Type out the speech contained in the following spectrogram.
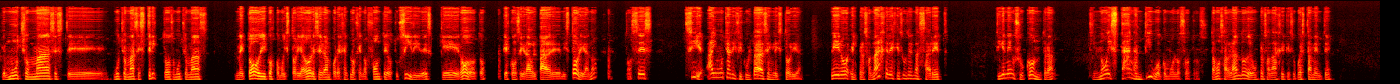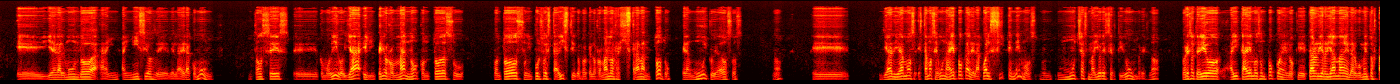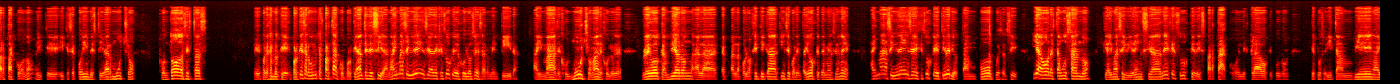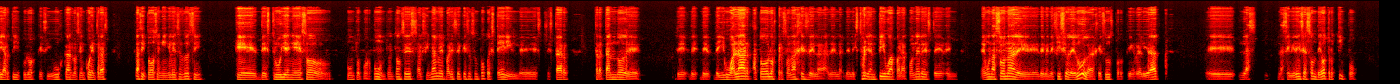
que mucho más, este, mucho más estrictos, mucho más metódicos como historiadores eran, por ejemplo, Genofonte o Tucídides que Heródoto, que es considerado el padre de la historia, ¿no? Entonces, sí, hay muchas dificultades en la historia, pero el personaje de Jesús de Nazaret tiene en su contra no es tan antiguo como los otros. Estamos hablando de un personaje que supuestamente eh, llega al mundo a, inicios de, la era común. Entonces, eh, como digo, ya el imperio romano con, toda su, con todo su impulso estadístico, porque los romanos registraban todo, eran muy cuidadosos, ¿no? Eh, ya digamos, estamos en una época de la cual sí tenemos muchas mayores certidumbres, ¿no? Por eso te digo, ahí caemos un poco en lo que Carrier llama el argumento espartaco, ¿no? Y que, que se puede investigar mucho con todas estas, eh, por ejemplo, que, ¿por qué es argumento espartaco? Porque antes decían, hay más evidencia de Jesús que de Julio César. Mentira, hay más de Julio, mucho más de Julio César. Luego cambiaron a la, a la apologética 1542 que te mencioné. Hay más evidencia de Jesús que de Tiberio. Tampoco es así. Y ahora están usando que hay más evidencia de Jesús que de Espartaco, el esclavo que puso y también hay artículos que si buscas los encuentras, casi todos en inglés, eso sí, que destruyen eso punto por punto. Entonces, al final me parece que eso es un poco estéril, estar tratando de, de, igualar a todos los personajes de la, historia antigua para poner este, en, en una zona de, beneficio de duda Jesús, porque en realidad eh, las, las, evidencias son de otro tipo.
